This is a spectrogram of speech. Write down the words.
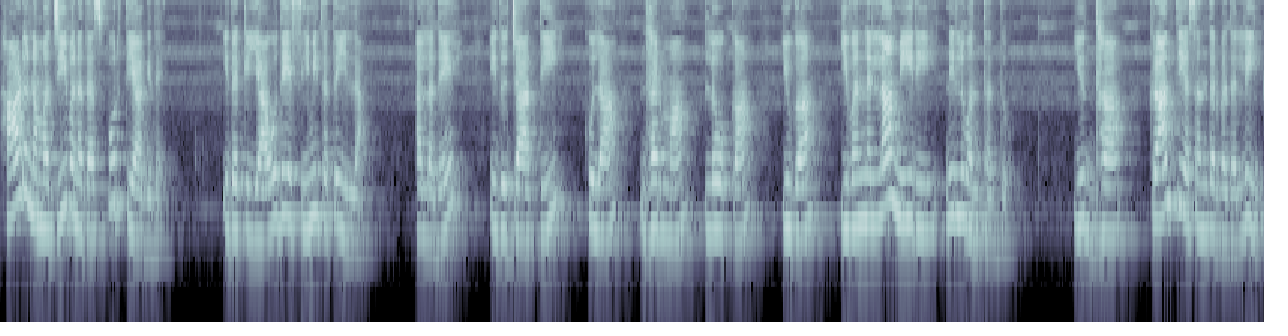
ಹಾಡು ನಮ್ಮ ಜೀವನದ ಸ್ಫೂರ್ತಿಯಾಗಿದೆ. ಇದಕ್ಕೆ ಯಾವುದೇ ಸೀಮಿತತೆ ಇಲ್ಲ. ಅಲ್ಲದೆ ಇದು ಜಾತಿ, ಕುಲ, ಧರ್ಮ, ಲೋಕ, ಯುಗ ಇವನ್ನೆಲ್ಲ ಮೀರಿ ನಿಲ್ಲುವಂಥದ್ದು. ಯುದ್ಧ, ಕ್ರಾಂತಿಯ ಸಂದರ್ಭದಲ್ಲಿ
